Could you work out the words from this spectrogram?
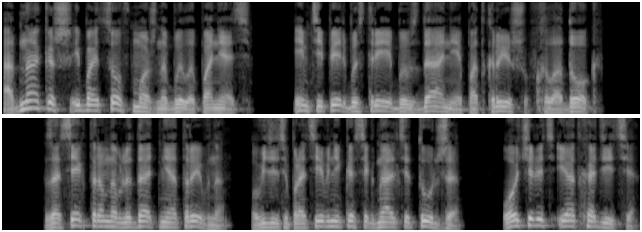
Однако ж и бойцов можно было понять. Им теперь быстрее бы в здание, под крышу, в холодок. За сектором наблюдать неотрывно. Увидите противника, сигнальте тут же. Очередь и отходите.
